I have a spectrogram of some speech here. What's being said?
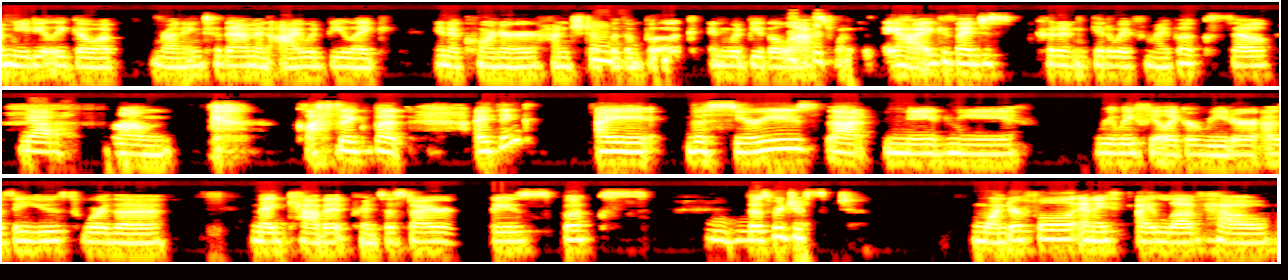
immediately go up running to them and I would be like in a corner hunched up with a book and would be the last one to say hi because I just couldn't get away from my books. So yeah. um classic, but I think I the series that made me really feel like a reader as a youth were the Meg Cabot Princess Diaries books Mhm. those were just wonderful and i i love how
